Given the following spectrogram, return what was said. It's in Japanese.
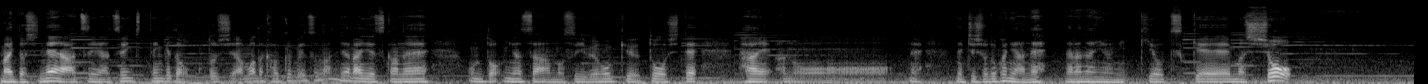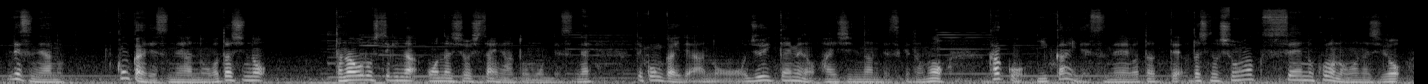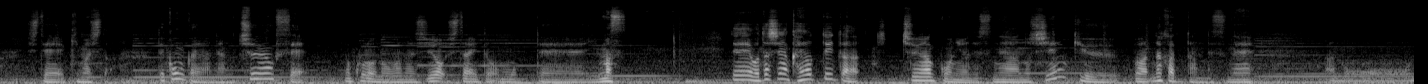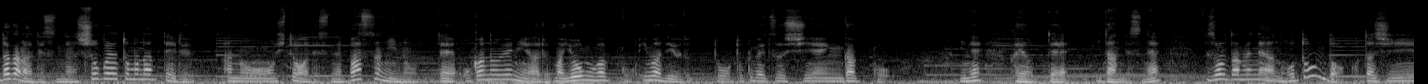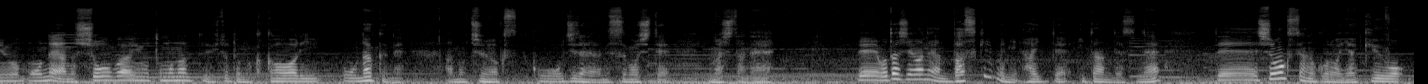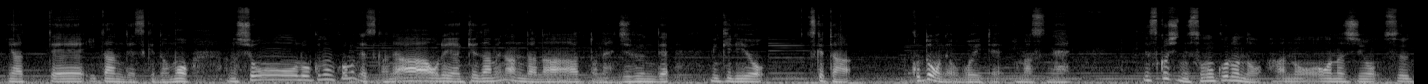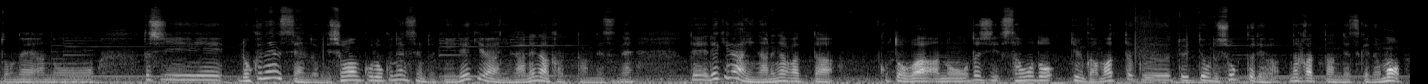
毎年ね暑い暑いって言ってんけど今年はまだ格別なんじゃないですかね。本当皆さんあの水分補給通してはいあのー、ね熱中症とかにはねならないように気をつけましょう。ですねあの今回ですねあの私の棚卸し的なお話をしたいなと思うんですね。で今回であの11回目の配信なんですけども過去2回ですね渡って私の小学生の頃のお話をしてきました。で今回はね中学生の頃のお話をしたいと思っていますで私が通っていた中学校にはですねあの支援級はなかったんですねあのだからですね障害を伴っているあの人はですねバスに乗って丘の上にある、まあ、養護学校今でいうと特別支援学校にね通っていたんですね。そのためねあのほとんど私もねあの障害を伴っている人との関わりをなくねあの中学校時代はね過ごしていましたね。で私はねバスケ部に入っていたんですね。で小学生の頃は野球をやっていたんですけどもあの小6の頃ですかねああ俺野球ダメなんだなとね自分で見切りをつけたことをね覚えていますね。で少しねその頃のあのお話をするとねあの私6年生の時小学校6年生の時にレギュラーになれなかったんですね。でレギュラーになれなかったことはあの私さほどっていうか全くと言ってほどショックではなかったんですけども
